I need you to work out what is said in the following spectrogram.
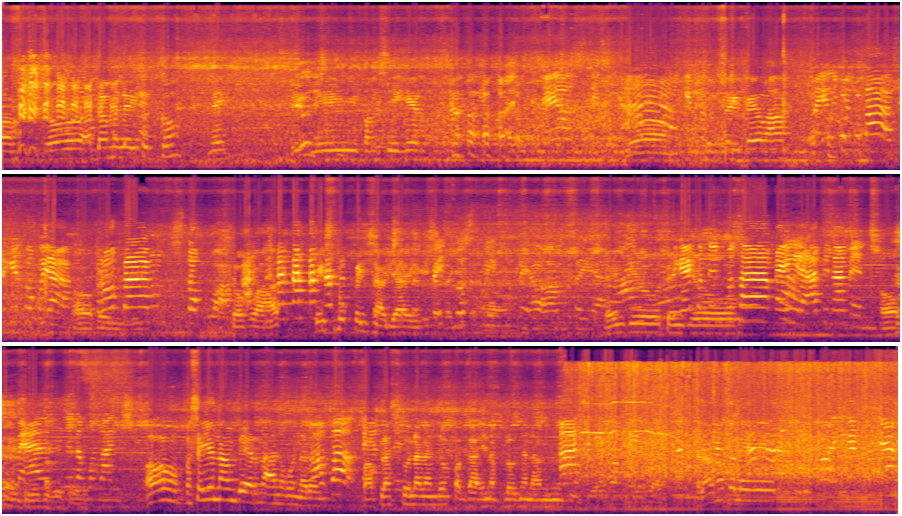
Oh, So, ang dami lang itod ko. May, may pang-sticker. Ayos. Yun. Ah. Subscribe kayo ah. May YouTube pa. Sige po, kuya. Okay. Tropang Stockwalk. So, at Facebook page siya, Jay. Facebook page. Oo, saya. Thank you, thank you. po sa kay. Okay, May alam sige, nyo sige. lang mamanage. Oo, basta yung number na ano ko na rin. Opo. Pa-plus ko na lang doon pagka in-upload na namin. Ah, sige po. Salamat ulit. Po, ingat po dyan.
